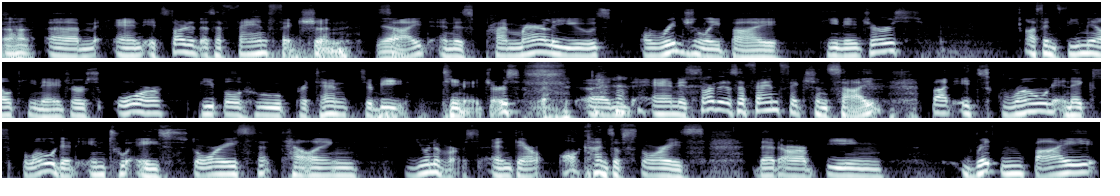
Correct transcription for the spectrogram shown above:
Uh-huh. um, and it started as a fan fiction Yeah. site and is primarily used originally by teenagers, often female teenagers or people who pretend to be teenagers. and, and it started as a fan fiction site, but it's grown and exploded into a storytelling universe. And there are all kinds of stories that are being written by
